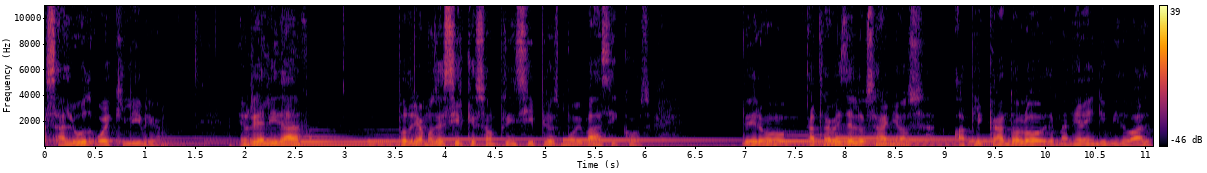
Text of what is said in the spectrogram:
salud o equilibrio. En realidad, podríamos decir que son principios muy básicos, pero a través de los años, aplicándolo de manera individual,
